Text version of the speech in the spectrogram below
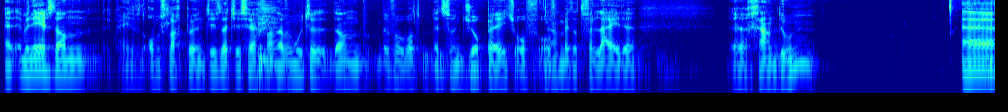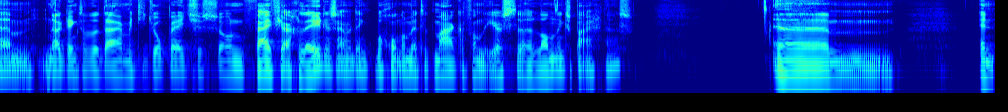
en, wanneer is dan, ik weet niet of het een omslagpunt is, dat je zegt van nou, we moeten dan bijvoorbeeld met zo'n jobpage of, of met dat verleiden uh, gaan doen? Um, nou, ik denk dat we daar met die jobpages zo'n vijf jaar geleden zijn we denk ik begonnen met het maken van de eerste landingspagina's. Um, en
